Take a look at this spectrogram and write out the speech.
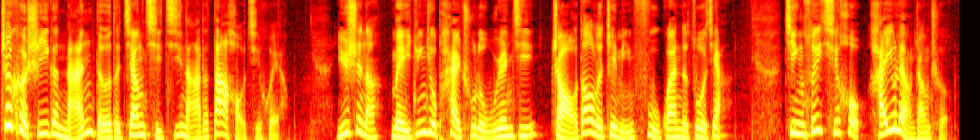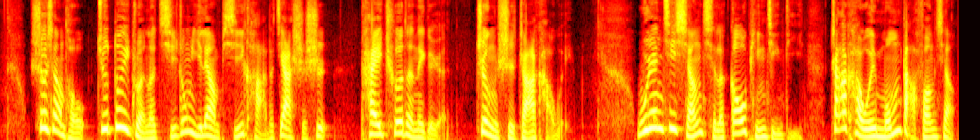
这可是一个难得的将其缉拿的大好机会啊！于是呢，美军就派出了无人机，找到了这名副官的座驾。紧随其后还有两张车，摄像头就对准了其中一辆皮卡的驾驶室，开车的那个人正是扎卡维。无人机响起了高频警笛，扎卡维猛打方向，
